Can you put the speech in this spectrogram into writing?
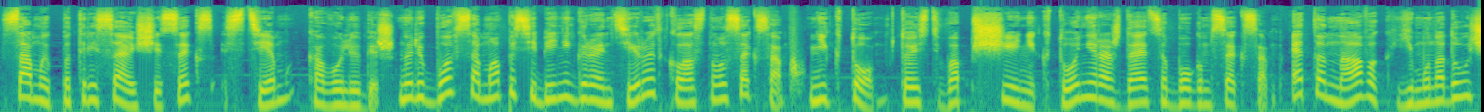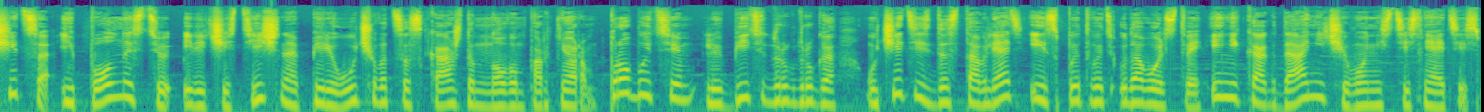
Самый потрясающий секс с тем, кого любишь. Но любовь сама по себе не гарантирует классного секса. Никто, то есть вообще никто не рождается богом секса. Это навык, ему надо учиться и полностью или частично переучиваться с каждым новым партнером. Пробуйте, любите друг друга, учитесь доставлять и испытывать удовольствие. И никогда ничего не стесняйтесь.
